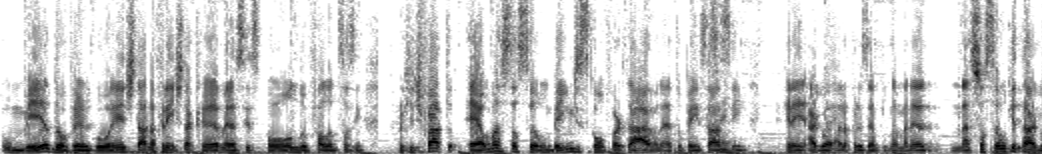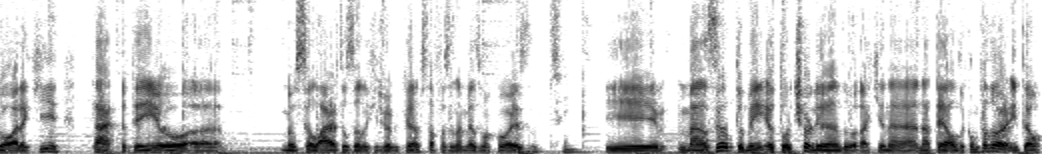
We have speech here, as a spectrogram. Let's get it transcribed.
o medo ou vergonha de estar na frente da câmera, se expondo, falando sozinho. Porque, de fato, é uma situação bem desconfortável, né? Tu pensar Sim. assim, que nem agora, por exemplo, na maneira. Na situação que tá agora aqui, tá, eu tenho. Uh, meu celular tô usando aqui de webcam, tu tá fazendo a mesma coisa. Sim. E, mas eu também, eu tô te olhando aqui na, na tela do computador. Então,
